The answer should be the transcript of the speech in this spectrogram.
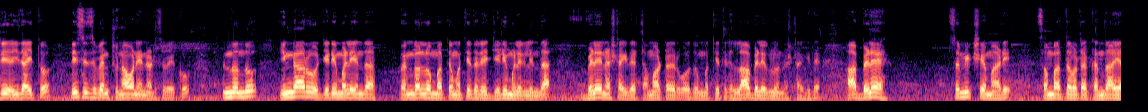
ಡಿ ಇದಾಯಿತು. ಡಿ ಸಿ ಸಿ ಬ್ಯಾಂಕ್ ಚುನಾವಣೆ ನಡೆಸಬೇಕು. ಇನ್ನೊಂದು ಹಿಂಗಾರು ಜಡಿ ಮಳೆಯಿಂದ ಬೆಂಗಲ್ಲು ಮತ್ತು ಮತ್ತಿತರ ಜಡಿ ಮಳೆಗಳಿಂದ ಬೆಳೆ ನಷ್ಟ ಆಗಿದೆ. ಟೊಮಾಟೊ ಇರ್ಬೋದು ಮತ್ತಿತರ ಎಲ್ಲ ಬೆಳೆಗಳು ನಷ್ಟ ಆಗಿದೆ. ಆ ಬೆಳೆ ಸಮೀಕ್ಷೆ ಮಾಡಿ ಸಂಬಂಧಪಟ್ಟ ಕಂದಾಯ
